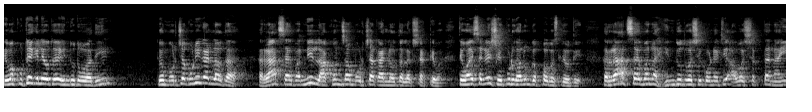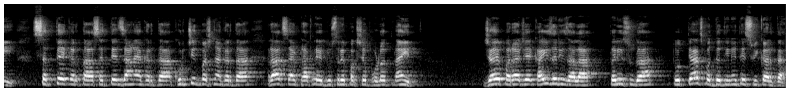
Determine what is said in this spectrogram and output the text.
तेव्हा कुठे गेले होते हिंदुत्ववादी? तेव्हा मोर्चा कोणी काढला होता? राजसाहेबांनी लाखोंचा मोर्चा काढला होता लक्षात ठेवा. तेव्हा हे सगळे शेपूट घालून गप्प बसले होते. राजसाहेबांना हिंदुत्व शिकवण्याची आवश्यकता नाही. सत्तेकरता सत्तेत जाण्याकरता खुर्चीत बसण्याकरता राजसाहेब ठाकरे दुसरे पक्ष फोडत नाहीत. जय पराजय काही जरी झाला तरी सुद्धा तो त्याच पद्धतीने ते स्वीकारतात.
